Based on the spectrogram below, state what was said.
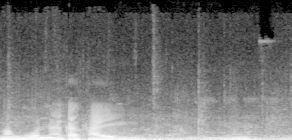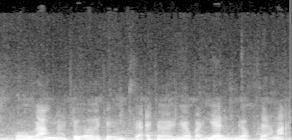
Mong muốn là các thầy ừ, cố gắng là chữa chứ cho nhiều bệnh nhân được khỏe mạnh.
